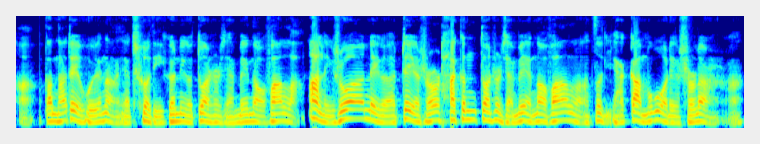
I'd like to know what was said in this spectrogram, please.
啊。但他这回呢，也彻底跟那个段氏鲜卑闹翻了。按理说，那个这个时候他跟段氏鲜卑也闹翻了，自己还干不过这个石勒啊。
